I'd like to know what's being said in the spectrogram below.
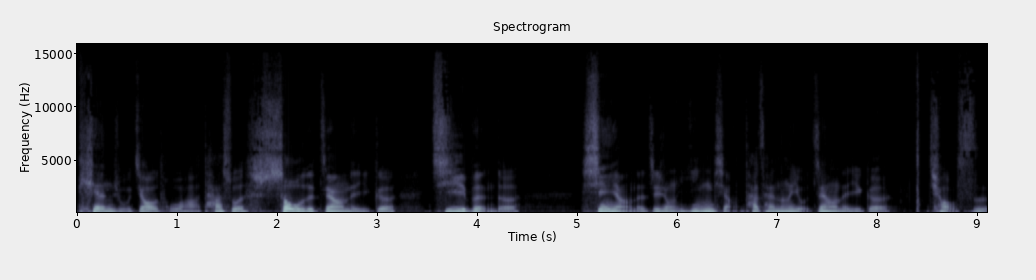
天主教徒啊，他所受的这样的一个基本的。信仰的这种影响，他才能有这样的一个巧思。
